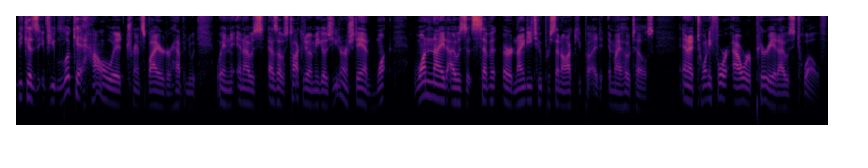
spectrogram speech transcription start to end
because if you look at how it transpired or happened when and I was as I was talking to him, he goes, "You don't understand. One one night I was at seven or ninety two percent occupied in my hotels, and a twenty four hour period I was twelve,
